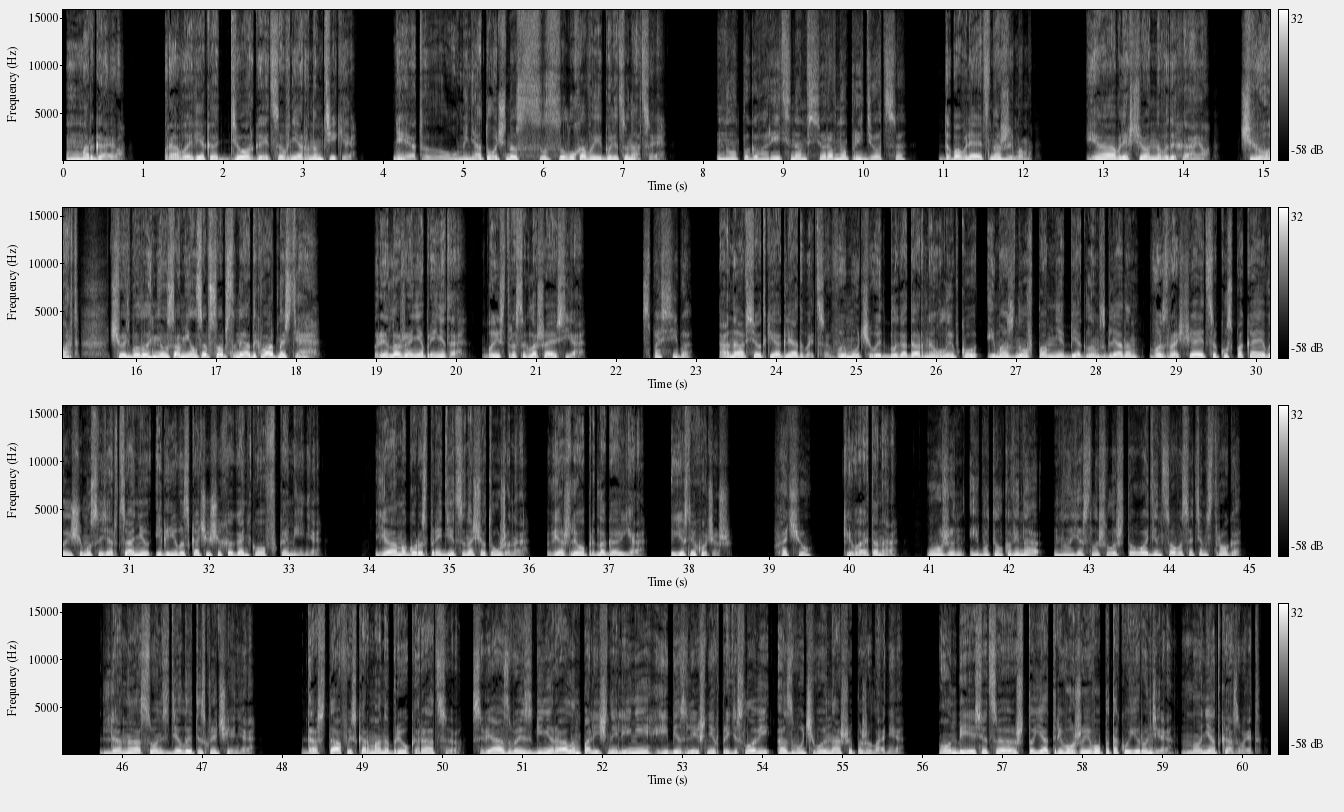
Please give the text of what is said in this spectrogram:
Моргаю. Правое веко дергается в нервном тике. Нет, у меня точно слуховые галлюцинации. «Но поговорить нам все равно придется», — добавляет с нажимом. Я облегченно выдыхаю. Черт, чуть было не усомнился в собственной адекватности. «Предложение принято. Быстро соглашаюсь я». «Спасибо». Она все-таки оглядывается, вымучивает благодарную улыбку и, мазнув по мне беглым взглядом, возвращается к успокаивающему созерцанию игриво скачущих огоньков в камине. «Я могу распорядиться насчет ужина», — вежливо предлагаю я, «если хочешь». «Хочу», — кивает она. «Ужин и бутылку вина, но я слышала, что у Одинцова с этим строго». «Для нас он сделает исключение. Достав из кармана брюк рацию, связываюсь с генералом по личной линии и без лишних предисловий озвучиваю наши пожелания. Он бесится, что я тревожу его по такой ерунде, но не отказывает.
